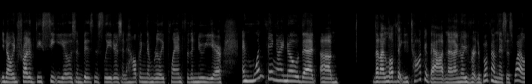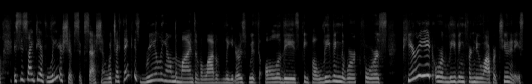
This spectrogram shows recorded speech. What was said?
you know, in front of these CEOs and business leaders and helping them really plan for the new year. And one thing I know that, um, that I love that you talk about, and I know you've written a book on this as well, is this idea of leadership succession, which I think is really on the minds of a lot of leaders with all of these people leaving the workforce, period or leaving for new opportunities.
